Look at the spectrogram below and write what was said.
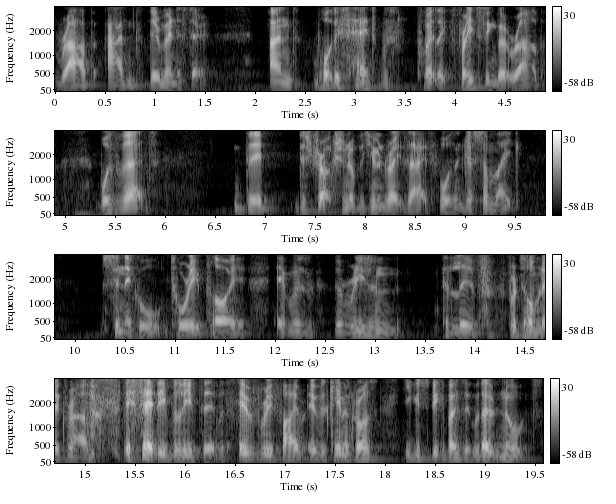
Raab and their minister. And what they said was quite like frightening about Raab was that the destruction of the Human Rights Act wasn't just some like cynical Tory ploy. It was the reason to live for Dominic Raab. They said he believed it with every fibre. It was came across. He could speak about it without notes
